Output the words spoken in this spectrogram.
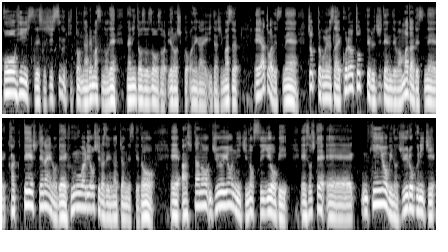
高品質ですし、すぐきっと慣れますので、何卒どうぞよろしくお願いいたします。えー、あとはですね、ちょっとごめんなさい。これを撮ってる時点ではまだですね、確定してないので、ふんわりお知らせになっちゃうんですけど、え、明日の14日の水曜日、え、そして、え、金曜日の16日、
